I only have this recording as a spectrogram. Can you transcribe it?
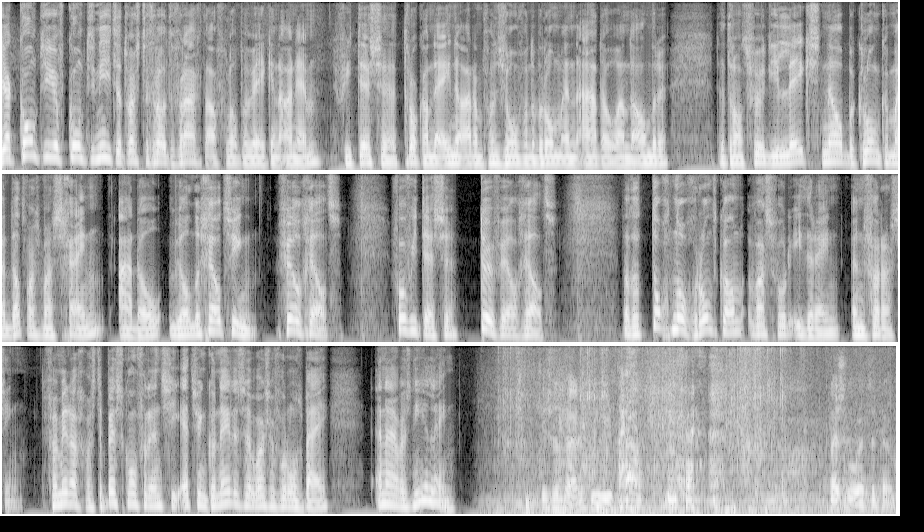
Ja, komt hij of komt hij niet? Dat was de grote vraag de afgelopen week in Arnhem. Vitesse trok aan de ene arm van John van der Brom en ADO aan de andere. De transfer die leek snel beklonken, maar dat was maar schijn. ADO wilde geld zien. Veel geld. Voor Vitesse te veel geld. Dat het toch nog rondkwam, was voor iedereen een verrassing. Vanmiddag was de persconferentie. Edwin Cornelissen was er voor ons bij. En hij was niet alleen. Het is wel duidelijk hoe je het gaat. Maar ze hoort het ook.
